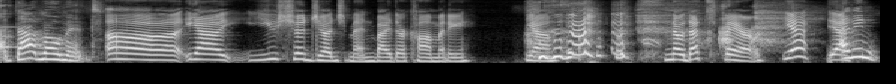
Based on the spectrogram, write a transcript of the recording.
at that moment. Uh, yeah, you should judge men by their comedy. Yeah, no, that's fair. Yeah, yeah. I mean,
